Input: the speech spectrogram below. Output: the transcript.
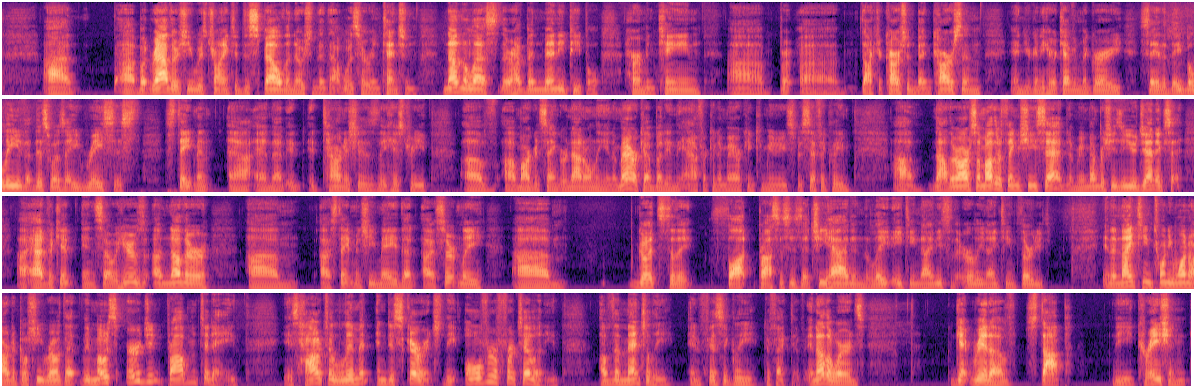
Uh, but rather she was trying to dispel the notion that that was her intention. Nonetheless, there have been many people, Herman Cain, uh, uh, Dr. Carson, Ben Carson, and you're going to hear Kevin McGary say that they believe that this was a racist statement uh, and that it, it, tarnishes the history of uh, Margaret Sanger, not only in America, but in the African American community specifically. Uh, now, there are some other things she said. And remember, she's a eugenics uh, advocate. And so here's another um, uh, statement she made that uh, certainly um, goes to the thought processes that she had in the late 1890s to the early 1930s. In a 1921 article, she wrote that the most urgent problem today is how to limit and discourage the over fertility of the mentally and physically defective. In other words, get rid of, stop the creation,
